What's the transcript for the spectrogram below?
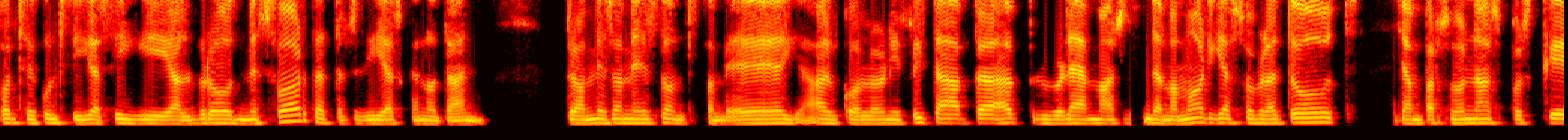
Pot ser que sigui el brot més fort, altres dies que no tant. Però, a més a més, doncs, també hi ha el colon irritable, problemes de memòria, sobretot. Hi ha persones doncs, que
